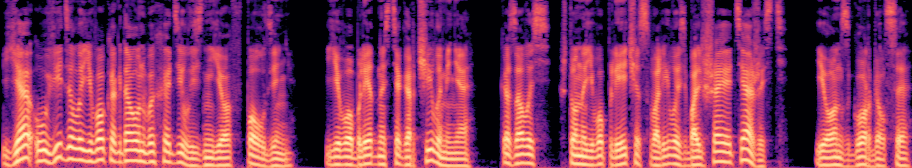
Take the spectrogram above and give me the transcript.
Я увидела его, когда он выходил из нее в полдень. Его бледность огорчила меня. Казалось, что на его плечи свалилась большая тяжесть, и он сгорбился.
